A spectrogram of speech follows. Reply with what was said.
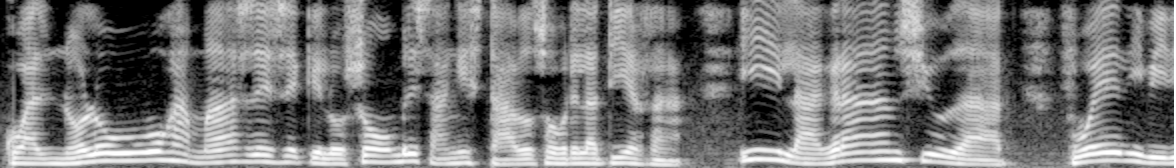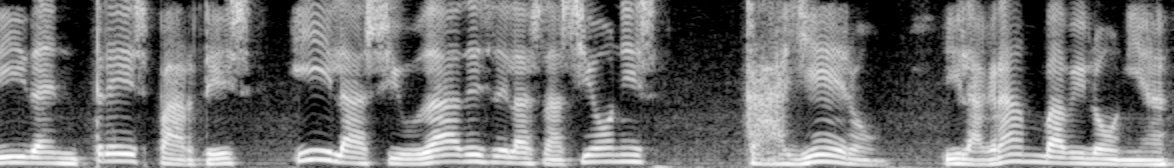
cual no lo hubo jamás desde que los hombres han estado sobre la tierra. Y la gran ciudad fue dividida en tres partes y las ciudades de las naciones cayeron. Y la gran Babilonia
